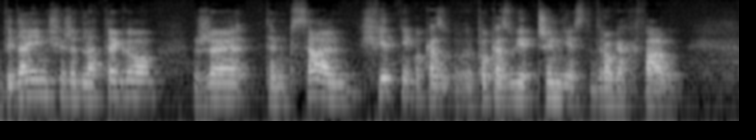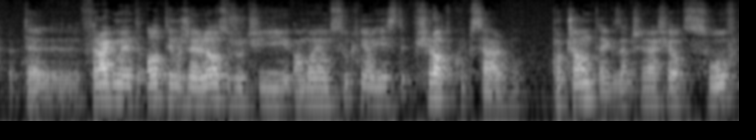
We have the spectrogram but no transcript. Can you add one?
Wydaje mi się, że dlatego, że ten psalm świetnie okaz- pokazuje, czym jest droga chwały. Ten fragment o tym, że los rzucili o moją suknię, jest w środku psalmu. Początek zaczyna się od słów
